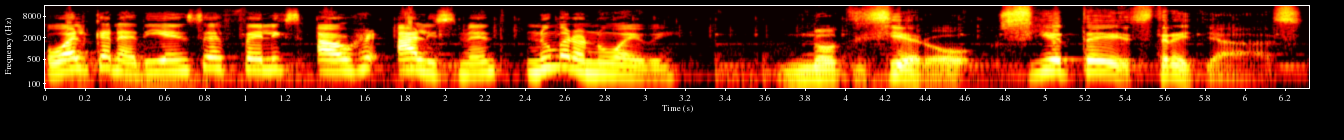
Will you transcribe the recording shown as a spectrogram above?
o al canadiense Félix Auger Alisment, número 9. Noticiero 7 Estrellas.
